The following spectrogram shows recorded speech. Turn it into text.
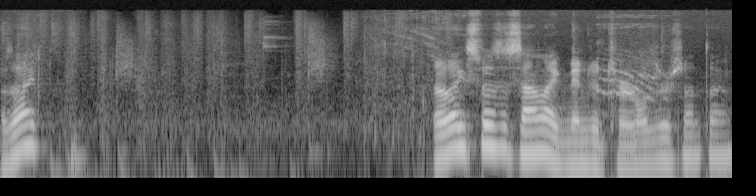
Was I? They're like supposed to sound like Ninja Turtles or something.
